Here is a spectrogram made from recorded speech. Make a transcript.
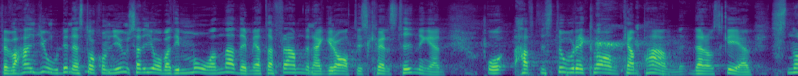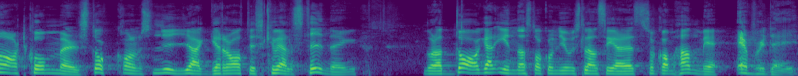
För vad han gjorde när Stockholm News hade jobbat i månader med att ta fram den här gratis kvällstidningen och haft en stor reklamkampanj där de skrev snart kommer Stockholms nya gratis kvällstidning. Några dagar innan Stockholm News lanserades så kom han med Everyday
